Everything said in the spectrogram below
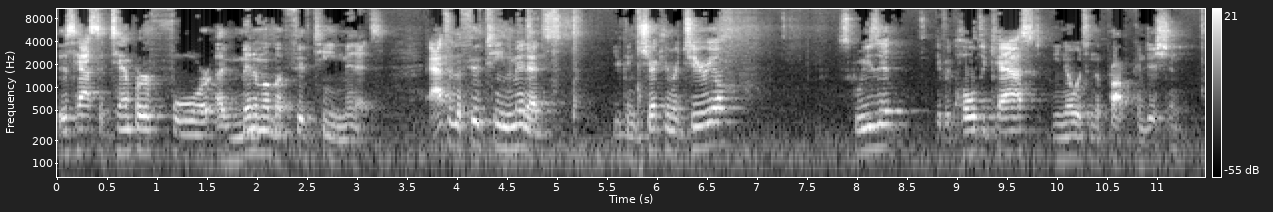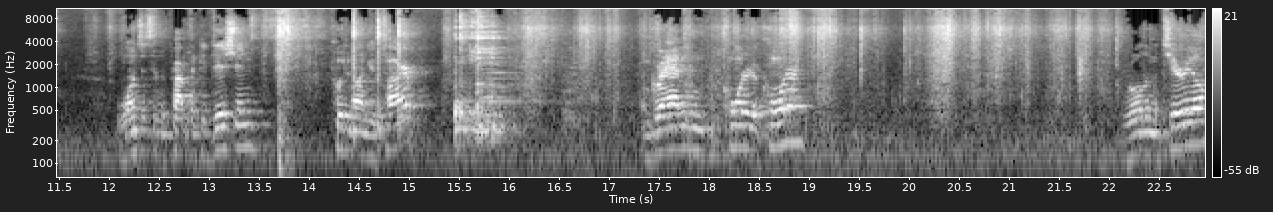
This has to temper for a minimum of 15 minutes. After the 15 minutes, you can check your material, squeeze it. If it holds a cast, you know it's in the proper condition. Once it's in the proper condition, put it on your tarp and grab it corner to corner. Roll the material.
